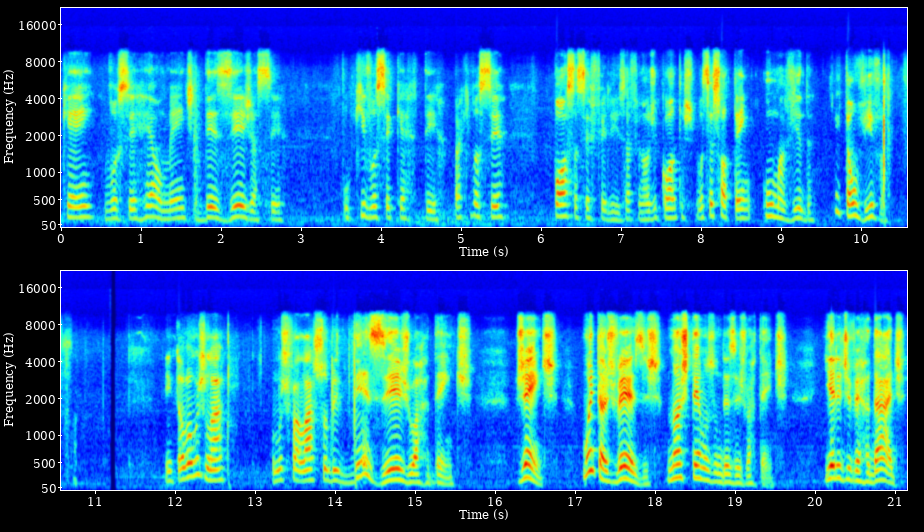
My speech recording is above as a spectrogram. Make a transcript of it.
quem você realmente deseja ser, o que você quer ter, para que você possa ser feliz. Afinal de contas, você só tem uma vida, então viva. Então vamos lá, vamos falar sobre desejo ardente. Gente, muitas vezes nós temos um desejo ardente e ele de verdade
